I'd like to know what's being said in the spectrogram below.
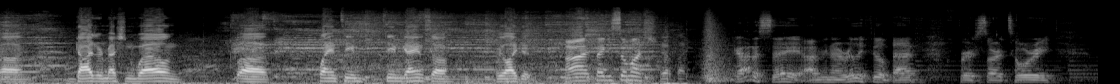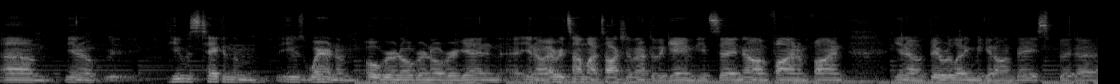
Uh, guys are meshing well and uh, playing team team games, so we like it. All right, thank you so much. Yep, thank you. Gotta say, I mean, I really feel bad for Sartori. Um, you know, he was taking them, he was wearing them over and over and over again. And, uh, you know, every time I talked to him after the game, he'd say, No, I'm fine, I'm fine. You know, they were letting me get on base. But, uh,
